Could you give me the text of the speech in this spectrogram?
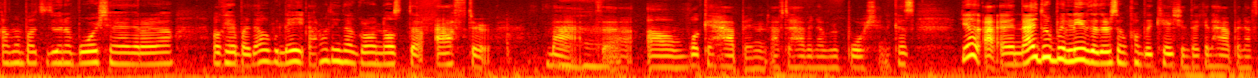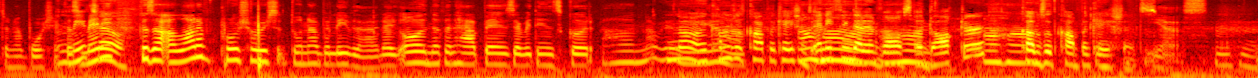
I'm about to do an abortion." Da, da, da. Okay, but that would be late. I don't think that girl knows the aftermath. Mm-hmm. Uh, um, what can happen after having an abortion? Because yeah, I, and I do believe that there's some complication that can happen after an abortion. Because Me many, because a, a lot of pro-choice do not believe that. Like, oh, nothing happens, everything's good. Uh, not really. No, it comes with complications. Anything that Uh-huh, involves a uh-huh, doctor uh-huh. comes with complications. Yes. hmm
